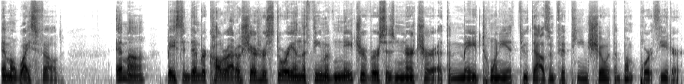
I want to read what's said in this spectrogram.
Emma Weisfeld. Emma, based in Denver, Colorado, shared her story on the theme of nature versus nurture at the May 20th, 2015 show at the Buntport Theater.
